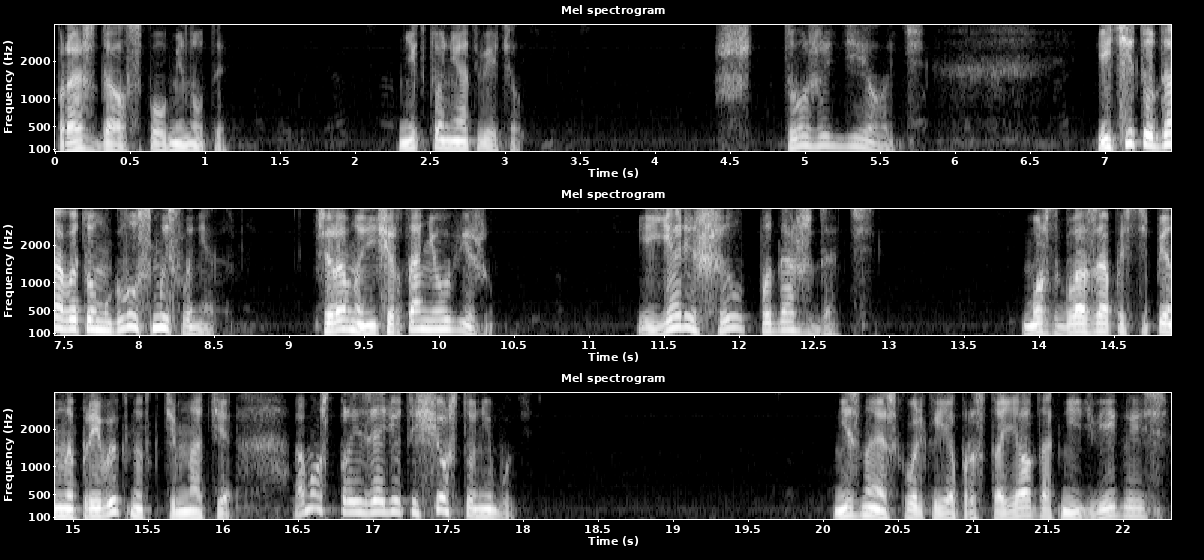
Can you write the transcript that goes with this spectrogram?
Прождал с полминуты. Никто не ответил. Что же делать? Идти туда, в эту мглу, смысла нет. Все равно ни черта не увижу. И я решил подождать. Может, глаза постепенно привыкнут к темноте, а может, произойдет еще что-нибудь. Не знаю, сколько я простоял так, не двигаясь,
